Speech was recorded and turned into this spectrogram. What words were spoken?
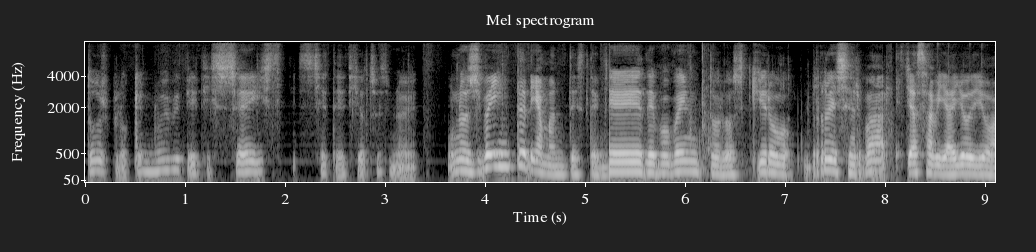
Dos bloques 9, 16, 17, 18, 19. Unos 20 diamantes tengo. Eh, de momento los quiero reservar. Ya sabía yo, yo,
